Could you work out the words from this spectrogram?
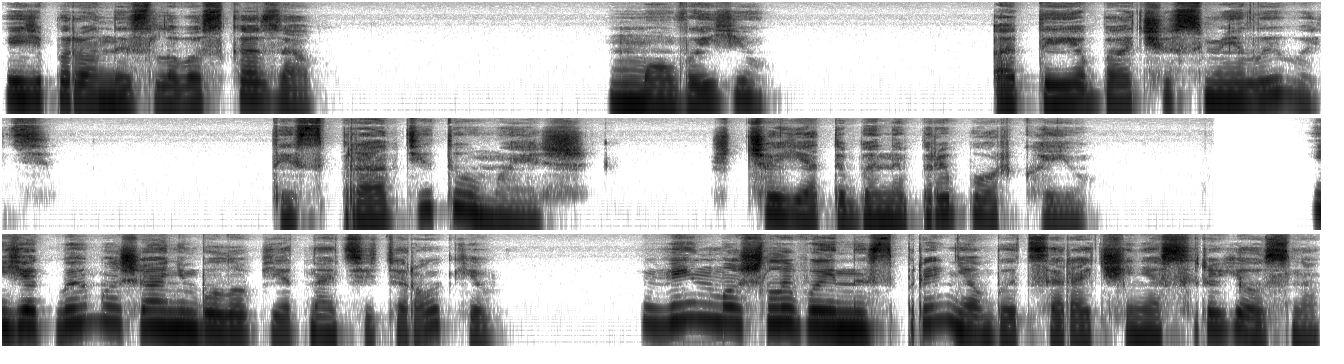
і пронизливо сказав Мовою, а ти, я бачу, сміливець. Ти справді думаєш, що я тебе не приборкаю? Якби Можані було 15 років, він, можливо, і не сприйняв би це речення серйозно,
